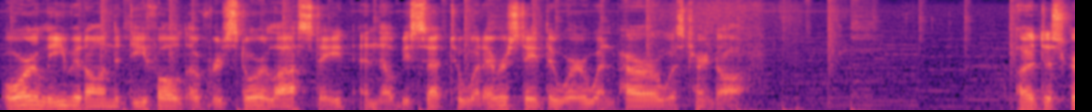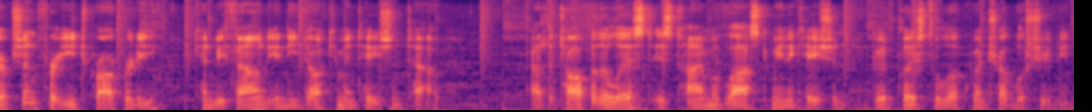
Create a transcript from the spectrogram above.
or leave it on the default of restore last state and they'll be set to whatever state they were when power was turned off. A description for each property can be found in the documentation tab. At the top of the list is time of last communication, a good place to look when troubleshooting.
